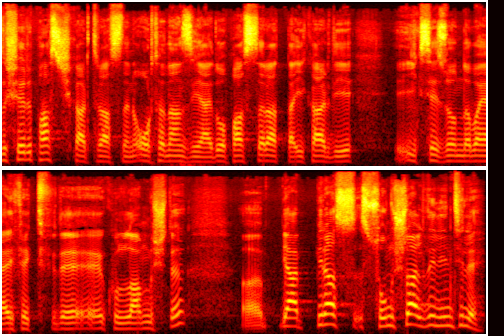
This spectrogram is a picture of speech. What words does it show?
dışarı pas çıkartır aslında hani ortadan ziyade. O pasları hatta Icardi'yi e, ilk sezonda bayağı efektif de e, kullanmıştı. E, Ya biraz sonuçlarla da ilintili.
